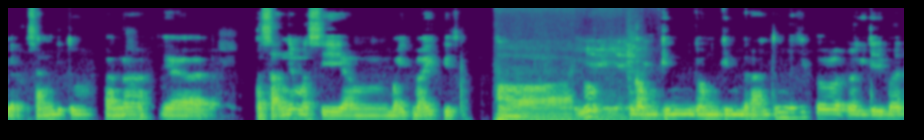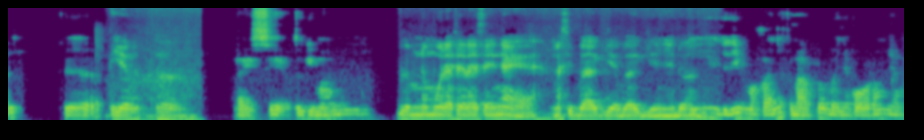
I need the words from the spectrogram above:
berkesan gitu karena ya kesannya masih yang baik-baik gitu Oh, iya Lu iya. nggak mungkin nggak mungkin berantem gak sih kalau lagi jadi badut kayak Iya betul. rese atau gimana gitu Belum nemu rese-resenya ya. Masih bahagia-bahagianya doang. Iya, jadi makanya kenapa banyak orang yang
